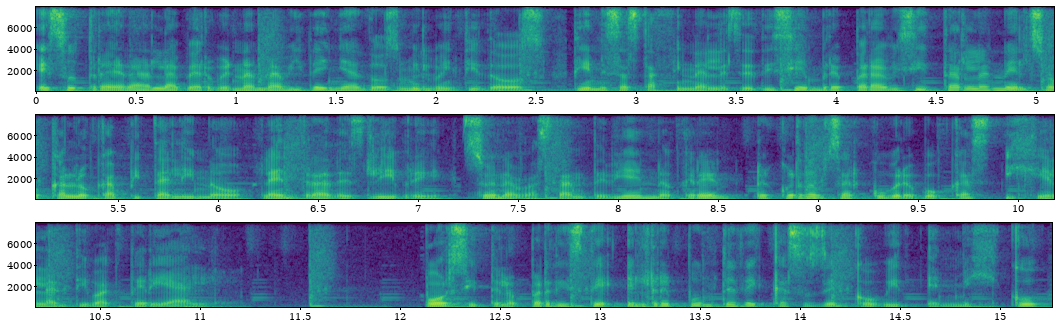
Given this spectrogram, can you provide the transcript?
eso traerá la verbena navideña 2022. Tienes hasta finales de diciembre para visitarla en el Zócalo Capitalino. La entrada es libre. Suena bastante bien, ¿no creen? Recuerda usar cubrebocas y gel antibacterial. Por si te lo perdiste, el repunte de casos de COVID en México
